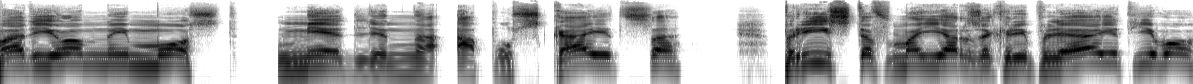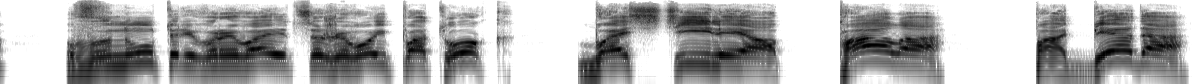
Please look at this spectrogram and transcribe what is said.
Подъемный мост медленно опускается, пристав Майяр закрепляет его, внутрь вырывается живой поток, Бастилия пала, победа,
